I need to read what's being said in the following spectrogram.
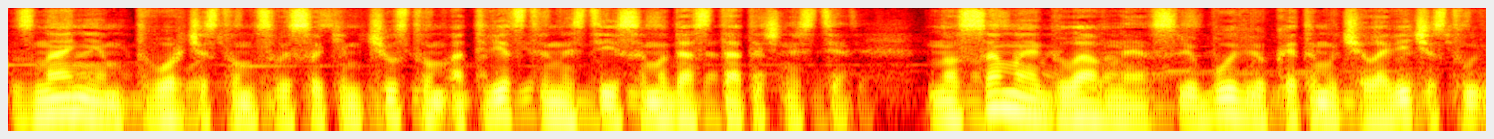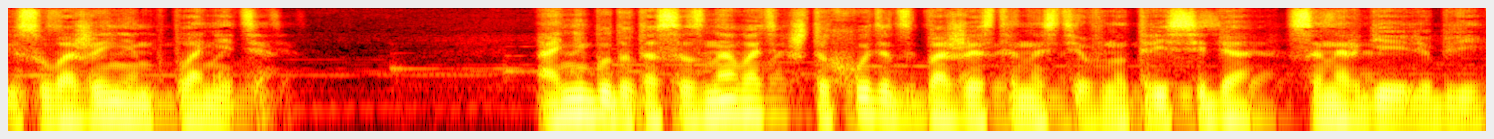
знанием, творчеством с высоким чувством ответственности и самодостаточности, но самое главное, с любовью к этому человечеству и с уважением к планете. Они будут осознавать, что ходят с божественностью внутри себя, с энергией любви,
